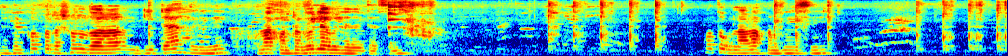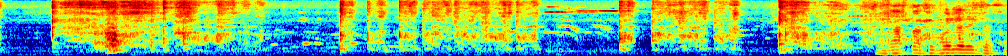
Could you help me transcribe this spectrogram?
দেখেন কতটা সুন্দর ঘিটা মাখনটা গইলা গইলা যাইতেছে। কতগুলা মাখন হয়েছে। আস্তে আস্তে গইলা যাইতেছে।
